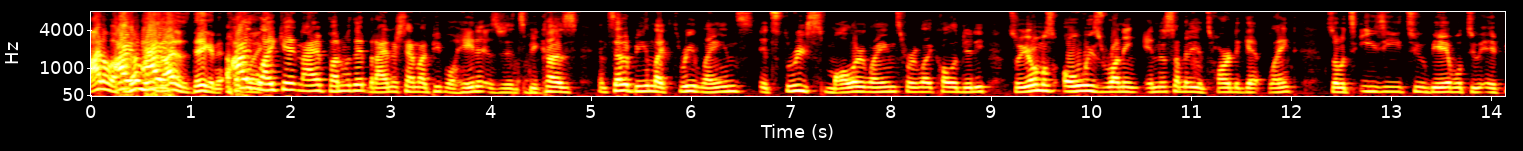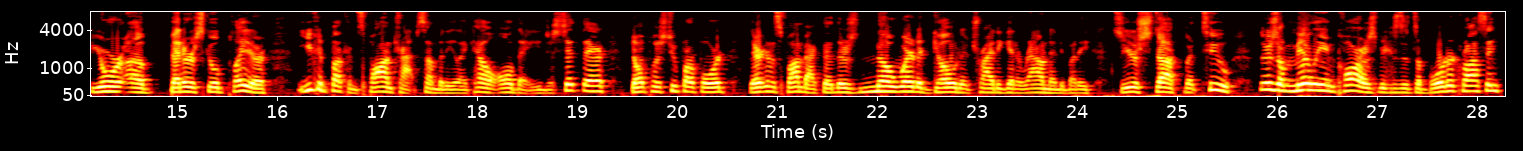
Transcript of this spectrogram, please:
I don't know. I, I, I- was digging it. I was like, it and I have fun with it, but I understand why people hate it. Is it's because instead of being like three lanes, it's three smaller lanes for like Call of Duty. So you're almost always running into somebody. It's hard to get flanked. So it's easy to be able to if you're a better skilled player, you could fucking spawn trap somebody like hell all day. You just sit there, don't push too far forward. They're gonna spawn back there. There's nowhere to go to try to get around anybody, so you're stuck. But two, there's a million cars because it's a border crossing.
